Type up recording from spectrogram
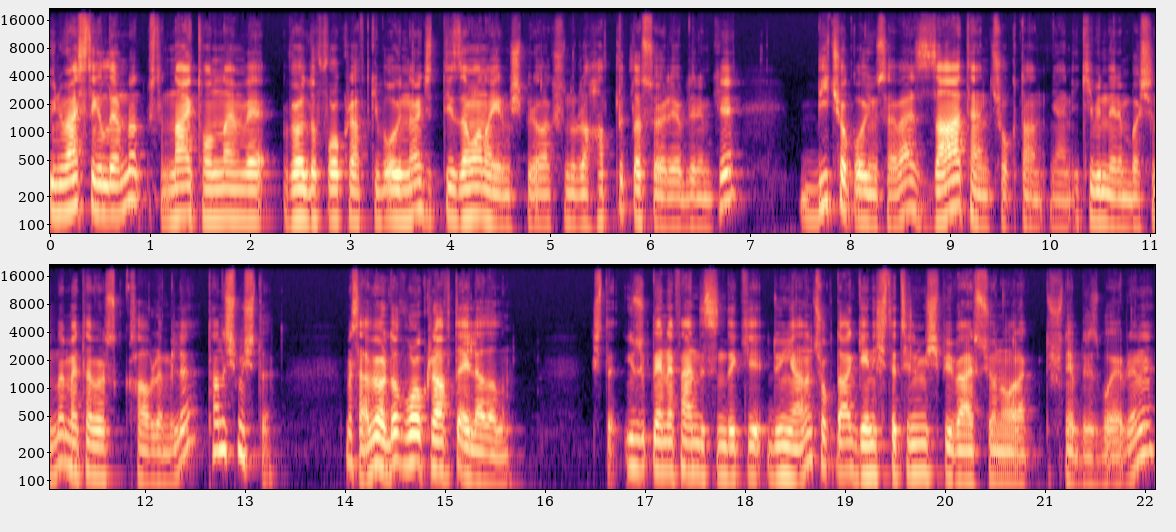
Üniversite yıllarımda işte Night Online ve World of Warcraft gibi oyunlara ciddi zaman ayırmış biri olarak şunu rahatlıkla söyleyebilirim ki birçok oyun sever zaten çoktan yani 2000'lerin başında Metaverse kavramıyla tanışmıştı. Mesela World of Warcraft'ı ele alalım işte Yüzüklerin Efendisi'ndeki dünyanın çok daha genişletilmiş bir versiyonu olarak düşünebiliriz bu evreni.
